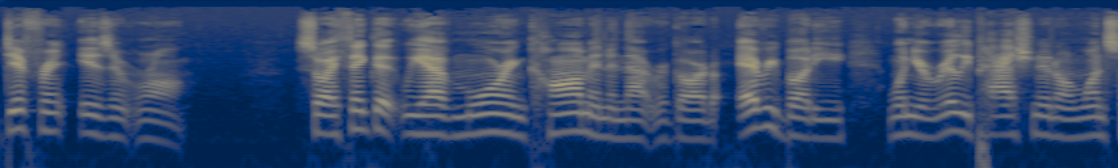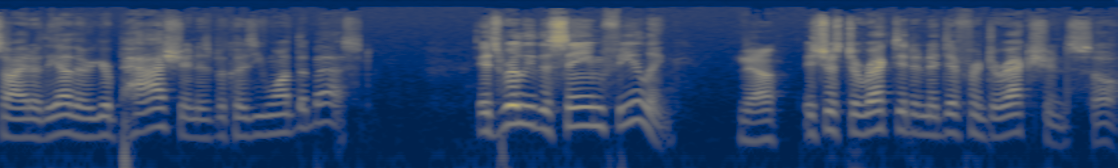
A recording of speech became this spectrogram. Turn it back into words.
Different isn't wrong. So I think that we have more in common in that regard. Everybody, when you're really passionate on one side or the other, your passion is because you want the best. It's really the same feeling. Yeah. It's just directed in a different direction. So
